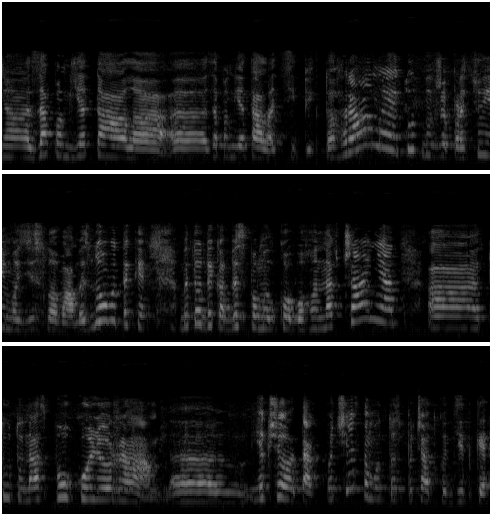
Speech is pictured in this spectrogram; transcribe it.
е, запам'ятала, е, запам'ятала ці піктограми. Тут ми вже працюємо зі словами. Знову таки, методика безпомилкового навчання. Тут у нас по кольорам. Е, Якщо так по-чесному, то спочатку дітки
